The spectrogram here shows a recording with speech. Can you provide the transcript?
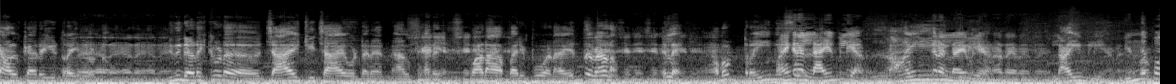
ആൾക്കാർ ഈ ട്രെയിനിലുണ്ടാവും ഇതിന്റെ ഇടയ്ക്കൂടെ ചായക്ക് ചായ കൊണ്ടുവരാൻ ആൾക്കാര് വട പരിപ്പ് വട എന്ത് വേണം? അല്ലേ? അപ്പം ട്രെയിൻ ഭയങ്കര ലൈവ്ലിയാണ് ഭയങ്കര ലൈവ്ലിയാണ് അതെ അതെ അതെ. ലൈവ്ലിയാണ് ഇന്നിപ്പോ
